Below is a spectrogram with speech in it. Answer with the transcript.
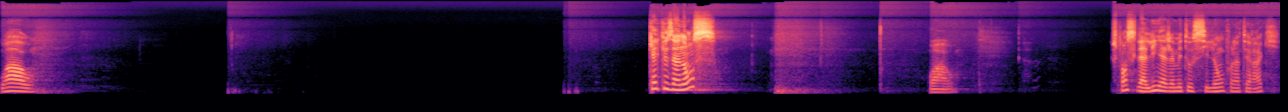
Waouh Quelques annonces? Waouh Je pense que la ligne n'a jamais été aussi longue pour l'Interac.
